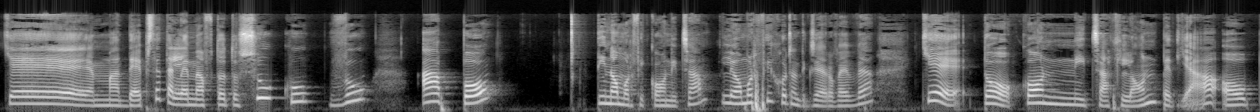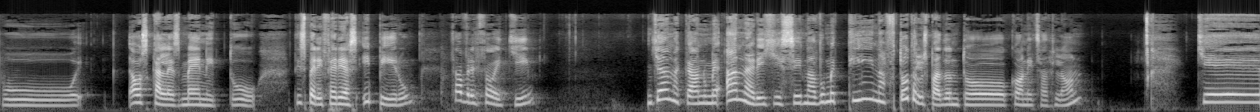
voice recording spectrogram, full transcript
Και μαντέψτε, τα λέμε αυτό το σουκουδού από την όμορφη κόνιτσα. Λέω όμορφη, χωρίς να την ξέρω βέβαια. Και το Κόνιτσαθλον, παιδιά, όπου ως καλεσμένη του της περιφέρειας Ηπείρου θα βρεθώ εκεί για να κάνουμε αναρρίχηση, να δούμε τι είναι αυτό τέλος πάντων το Κόνιτσαθλον και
